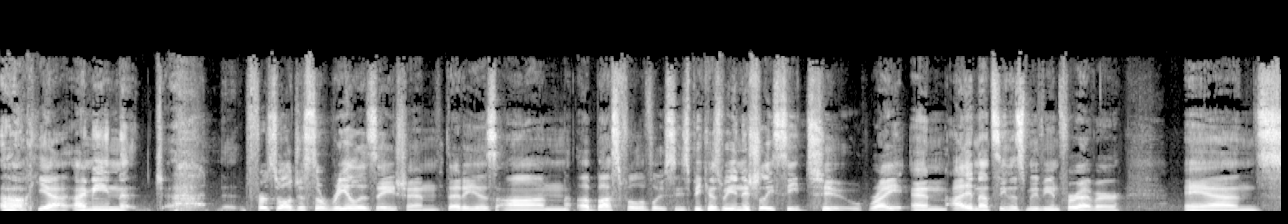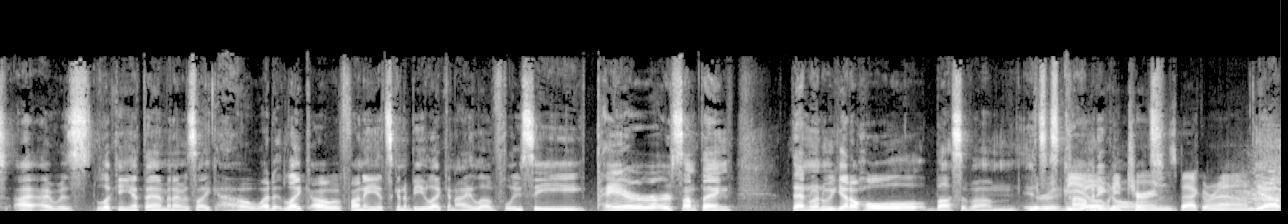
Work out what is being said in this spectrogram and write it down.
Oh, yeah. I mean, first of all, just the realization that he is on a bus full of Lucy's because we initially see two, right? And I had not seen this movie in forever. And I, I was looking at them and I was like, oh, what? Like, oh, funny. It's going to be like an I Love Lucy pair or something. Then when we get a whole bus of them, it's the reveal comedy when gold. he turns back around. Yep.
